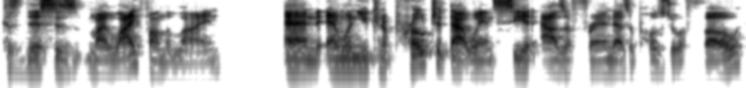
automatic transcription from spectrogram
because this is my life on the line. And, and when you can approach it that way and see it as a friend as opposed to a foe,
